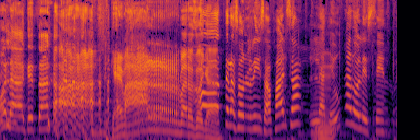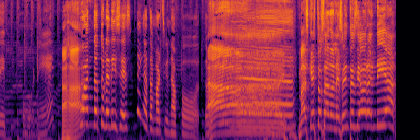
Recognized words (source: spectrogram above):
hola, ¿qué tal? ¡Qué bárbaros, oiga! Otra sonrisa falsa, la que un adolescente pone Ajá. cuando tú le dices, ven a tomarse una foto. Ah. ¡Ay! Más que estos adolescentes de ahora en día.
